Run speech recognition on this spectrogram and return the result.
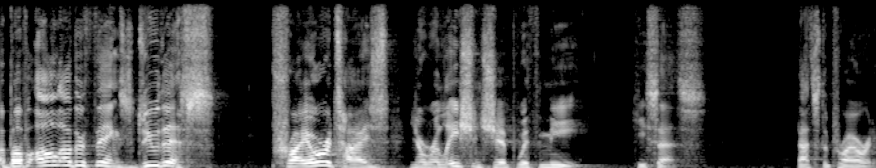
Above all other things, do this prioritize your relationship with me, he says. That's the priority.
